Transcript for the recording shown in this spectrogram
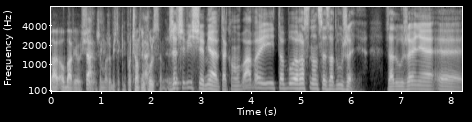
obawiał się, tak, że może być takim początkiem, tak. impulsem? Rzeczywiście miałem taką obawę i to było rosnące zadłużenie. Zadłużenie e,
